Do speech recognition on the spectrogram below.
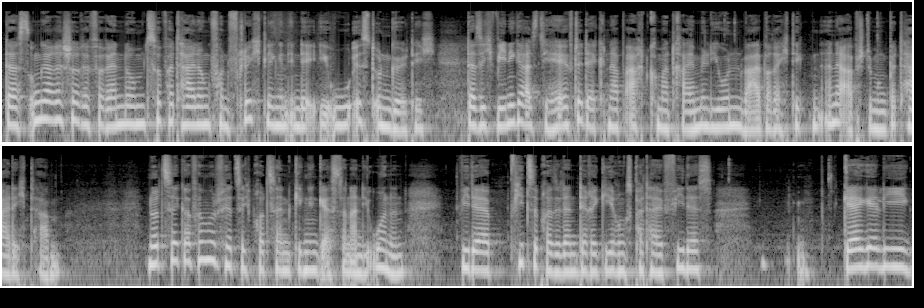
Das ungarische Referendum zur Verteilung von Flüchtlingen in der EU ist ungültig, da sich weniger als die Hälfte der knapp 8,3 Millionen Wahlberechtigten an der Abstimmung beteiligt haben. Nur ca. 45 Prozent gingen gestern an die Urnen, wie der Vizepräsident der Regierungspartei Fidesz, Gergely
